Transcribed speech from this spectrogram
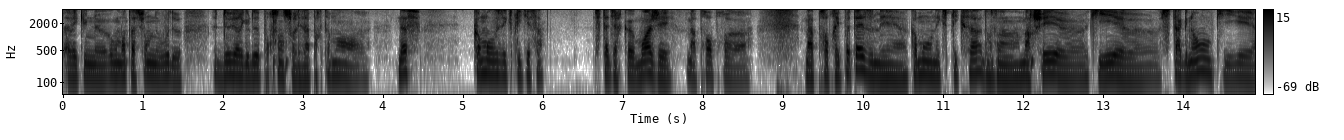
avec une augmentation de nouveau de 2,2% sur les appartements neufs. Comment vous expliquez ça? C'est-à-dire que moi, j'ai ma propre, euh, ma propre hypothèse, mais euh, comment on explique ça dans un marché euh, qui est stagnant, qui est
